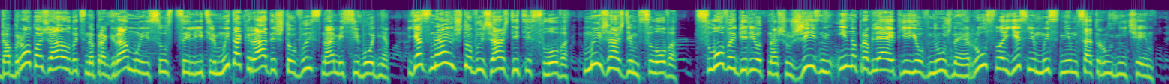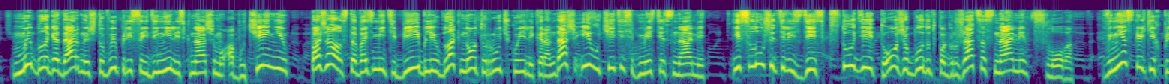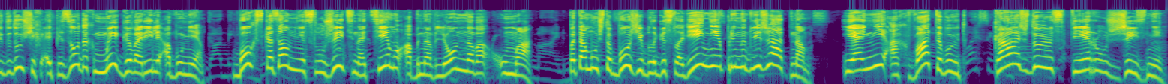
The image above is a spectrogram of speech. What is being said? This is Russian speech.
Добро пожаловать на программу «Иисус Целитель». Мы так рады, что вы с нами сегодня. Я знаю, что вы жаждете Слова. Мы жаждем Слова. Слово берет нашу жизнь и направляет ее в нужное русло, если мы с ним сотрудничаем. Мы благодарны, что вы присоединились к нашему обучению. Пожалуйста, возьмите Библию, блокнот, ручку или карандаш и учитесь вместе с нами. И слушатели здесь, в студии, тоже будут погружаться с нами в Слово. В нескольких предыдущих эпизодах мы говорили об уме. Бог сказал мне служить на тему обновленного ума, потому что Божьи благословения принадлежат нам, и они охватывают каждую сферу жизни.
